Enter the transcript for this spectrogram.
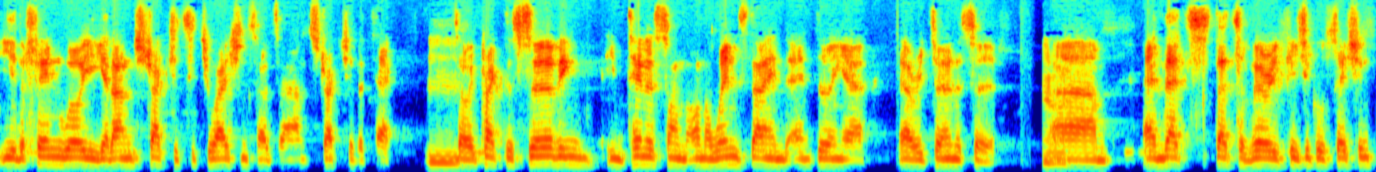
you defend well, you get unstructured situations, so it's an unstructured attack. Mm. So we practice serving in tennis on, on a Wednesday and, and doing our, our return to serve. Right. Um, and that's that's a very physical session.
